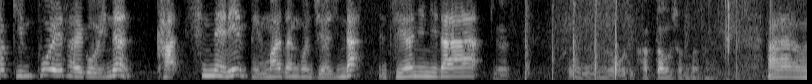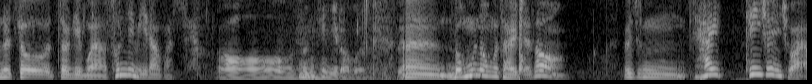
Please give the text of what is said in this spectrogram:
안녕하세요. 김포에 살고 있는 갓 신내림 백마장군 주연신당 주연입니다. 네. 오늘 어디 갔다 오셨나봐요. 아 오늘 또 저기 뭐야 손님 일하고 왔어요. 아, 손님이라고 하셨어요. 음, 너무 너무 잘 돼서 요즘 high tension이 좋아요.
